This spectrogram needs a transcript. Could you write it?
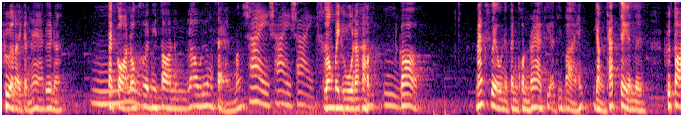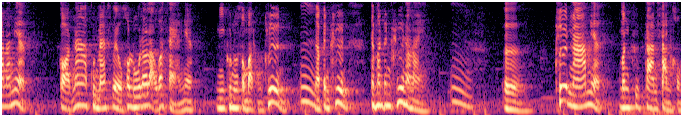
คืออะไรกันแน่ด้วยนะ แต่ก่อนเราเคยมีตอนหนึ่งเล่าเรื่องแสงมั้งใช่ใช่ใช่ค่ะลองไปดูนะครับ ก็แม็กซ์เวลล์เนี่ยเป็นคนแรกที่อธิบายให้อย่างชัดเจนเลย คือตอนนั้นเนี่ยก่อนหน้าคุณแม็กซ์เวลล์เขารู้แล้วแหละว่าแสงเนี่ยมีคุณสมบัติของคลื่นอืมนะเป็นคลื่น แต่มันเป็นคลื่นอะไรอืมเออคลื่นน้ำเนี่ยมันคือการสั่นของ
